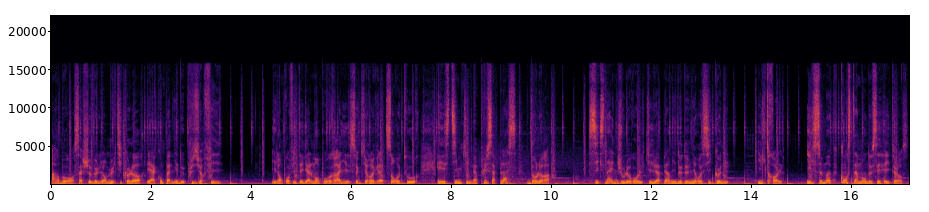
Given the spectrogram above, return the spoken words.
arborant sa chevelure multicolore et accompagné de plusieurs filles. Il en profite également pour railler ceux qui regrettent son retour et estiment qu'il n'a plus sa place dans le rap. 6 9 joue le rôle qui lui a permis de devenir aussi connu. Il troll. Il se moque constamment de ses haters.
